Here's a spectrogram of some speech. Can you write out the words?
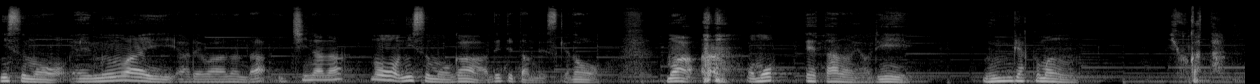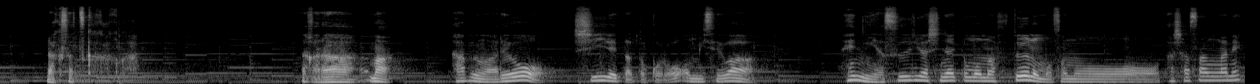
ニスモ MY あれはなんだ？17のニスモが出てたんですけどまあ 思ってたのよりうん百万低かった。落札価格が。だからまあ多分あれを仕入れたところお店は変に安売りはしないと思います。というのもその他社さんがね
